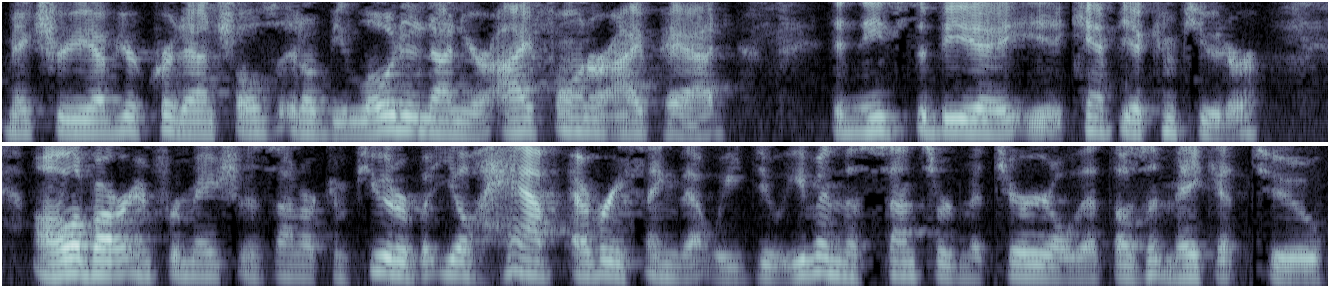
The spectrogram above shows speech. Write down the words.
make sure you have your credentials. It'll be loaded on your iPhone or iPad. It needs to be a, it can't be a computer. All of our information is on our computer, but you'll have everything that we do, even the censored material that doesn't make it to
